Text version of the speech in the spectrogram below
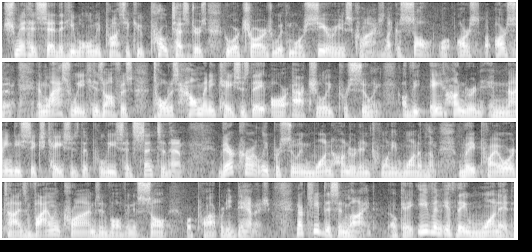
Schmidt has said that he will only prosecute protesters who are charged with more serious crimes like assault or arson. And last week, his office told us how many cases they are actually pursuing. Of the 896 cases that police had sent to them, they're currently pursuing 121 of them. They prioritize violent crimes involving assault or property damage. Now keep this in mind, okay? Even if they wanted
